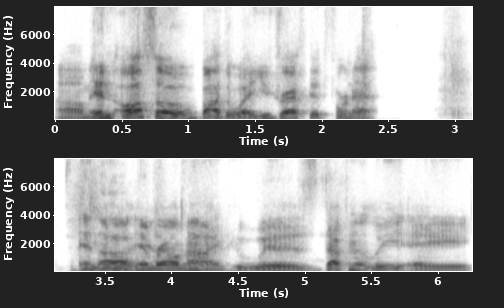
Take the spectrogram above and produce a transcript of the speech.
um, and also, by the way, you drafted Fournette in, uh, in round nine, who is definitely a,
